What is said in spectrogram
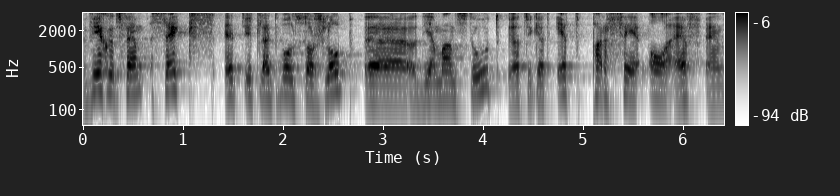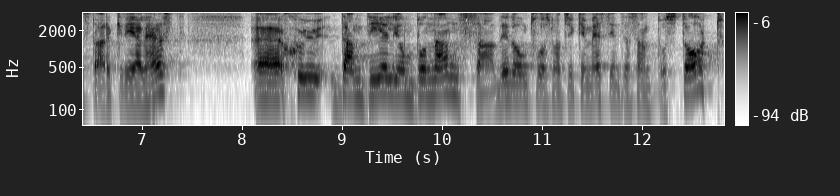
V75 6, ett ytterligare ett voltstartslopp, eh, diamantstort. Jag tycker att ett Parfait AF är en stark rejäl häst. Eh, sju Dandelion Bonanza, det är de två som jag tycker är mest intressant på start.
